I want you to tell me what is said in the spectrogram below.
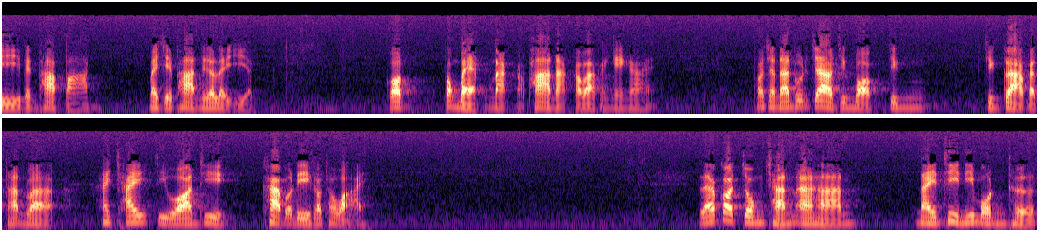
ดีเป็นผ้าป่าน ไม่ใช่ผ้าเนื้อละเอียด ก็ต้องแบกหนักผ้าหนักก็ว่ากันง่าย ๆ เพราะฉะนั้นพระเจ้าจึงบอกจึงจึงกล่าวกับท่านว่าให้ใช้จีวรที่ข้าบดีเขาถวาย แล้วก็จงฉันอาหารในที่นิมนต์เถิด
